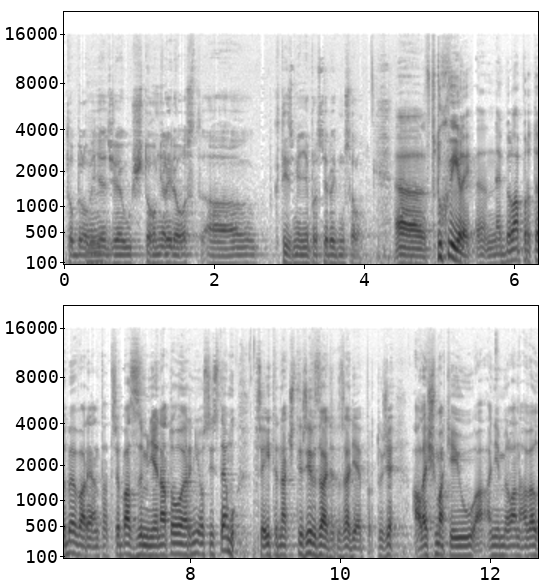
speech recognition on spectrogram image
To bylo hmm. vidět, že už toho měli dost a k té změně prostě dojít muselo. Eh, v tu chvíli eh, nebyla pro tebe varianta třeba změna toho herního systému, přejít na čtyři v řadě, protože Aleš Matějů a ani Milan Havel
